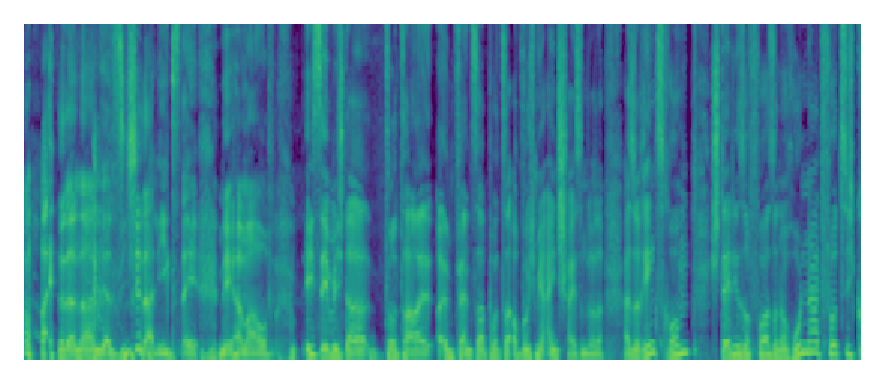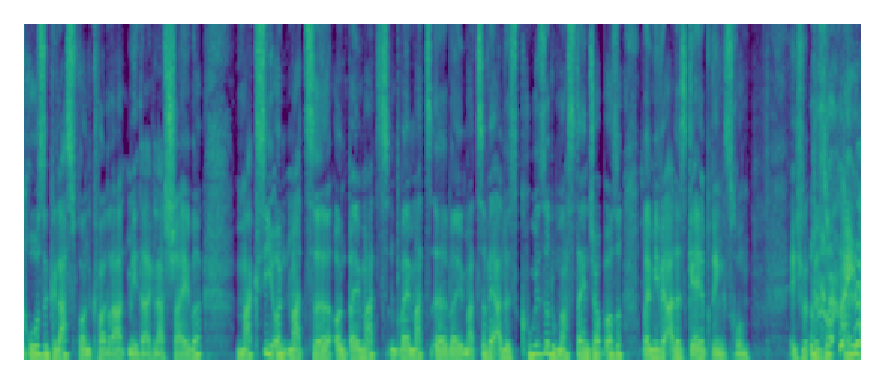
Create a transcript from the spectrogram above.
weil du dann an der Sieche da liegst, ey. Nee, hör mal auf. Ich sehe mich da total im Fensterputzer, obwohl ich mir einscheißen würde. Also ringsrum, stell dir so vor, so eine 140 große Glasfront Quadratmeter Glasscheibe, Maxi und Matze und bei Matze, bei Matze, äh, bei Matze wäre alles cool so, du machst deinen Job auch so, bei mir wäre alles gelb ringsrum. Ich würde mir so ein,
